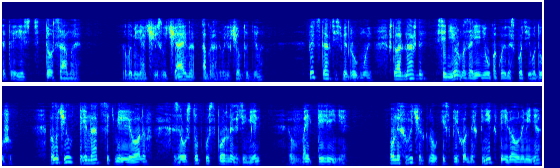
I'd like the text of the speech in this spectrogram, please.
это и есть то самое. Вы меня чрезвычайно обрадовали. В чем тут дело? Представьте себе, друг мой, что однажды сеньор Мазарини, упокой Господь его душу, получил 13 миллионов за уступку спорных земель в Вальтелине, он их вычеркнул из приходных книг, перевел на меня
